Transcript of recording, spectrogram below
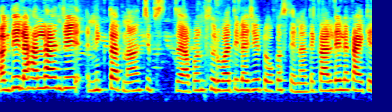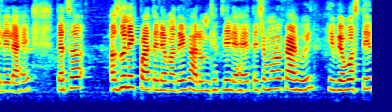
अगदी लहान लहान जे निघतात ना चिप्सचं आपण सुरुवातीला जे टोक असते ना ते काढलेलं काय केलेलं आहे त्याचं अजून एक पातेल्यामध्ये घालून घेतलेले आहे. त्याच्यामुळं काय होईल? हे व्यवस्थित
